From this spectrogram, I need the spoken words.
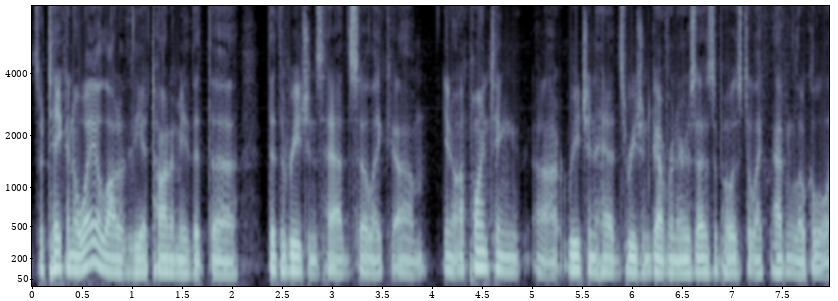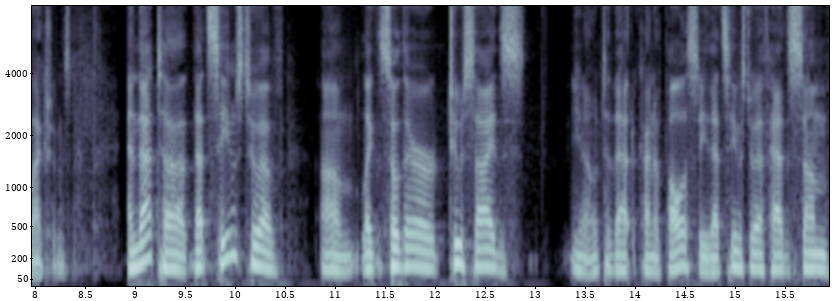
so taken away a lot of the autonomy that the that the regions had. So like um, you know appointing uh, region heads, region governors, as opposed to like having local elections, and that uh, that seems to have um, like so there are two sides you know to that kind of policy that seems to have had some.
